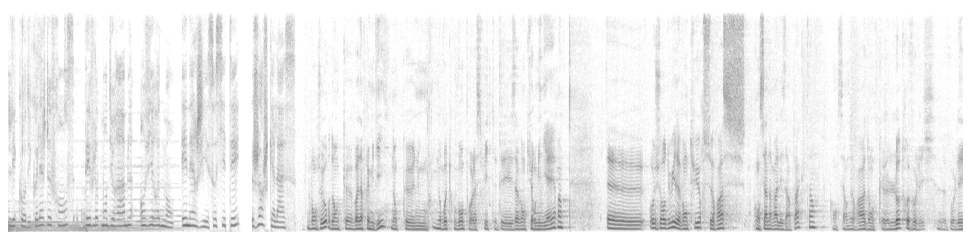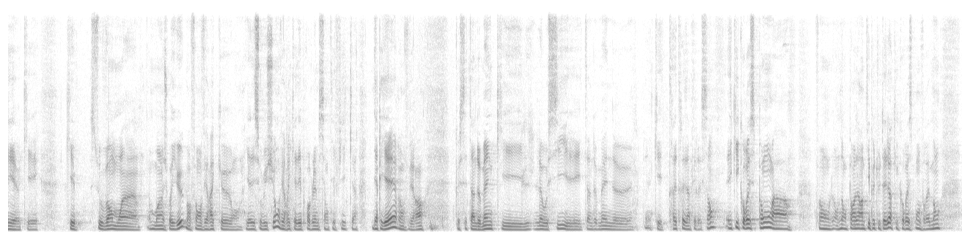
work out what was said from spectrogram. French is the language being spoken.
Les cours du Collège de France, Développement durable, Environnement, Énergie et Société, Georges Calas. Bonjour, donc euh, bon après-midi. Donc euh, nous nous retrouvons pour la suite des aventures minières. Euh, Aujourd'hui, l'aventure concernera les impacts, concernera donc l'autre volet, le volet qui est, qui est souvent moins, moins joyeux, mais enfin on verra qu'il y a des solutions, on verra qu'il y a des problèmes scientifiques derrière, on verra c'est un domaine qui, là aussi, est un domaine euh, qui est très intéressant et qui correspond à, enfin on en parlera un petit peu tout à l'heure, qui correspond vraiment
